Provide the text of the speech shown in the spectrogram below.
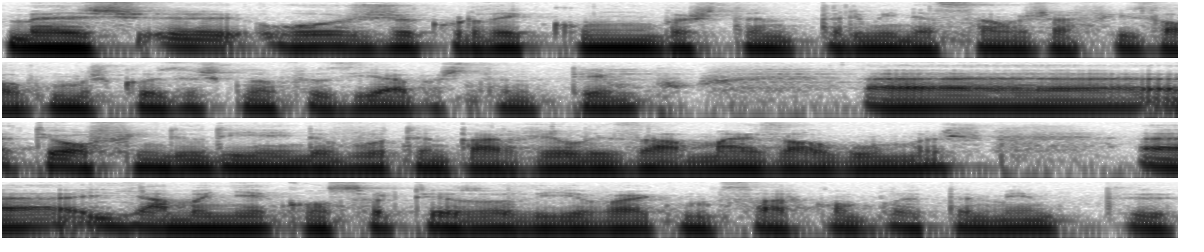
mas uh, hoje acordei com bastante determinação. Já fiz algumas coisas que não fazia há bastante tempo. Uh, até ao fim do dia ainda vou tentar realizar mais algumas. Uh, e amanhã, com certeza, o dia vai começar completamente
